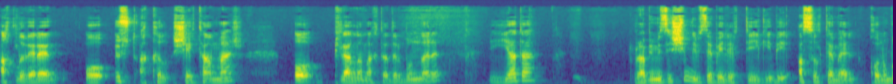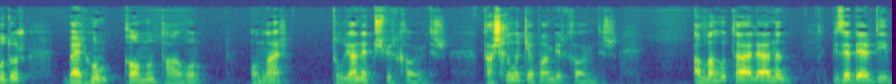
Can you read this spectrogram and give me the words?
aklı veren o üst akıl şeytan var. O planlamaktadır bunları. Ya da Rabbimizin şimdi bize belirttiği gibi asıl temel konu budur. Belhum kavmun tağun. Onlar tuğyan etmiş bir kavimdir. Taşkınlık yapan bir kavimdir. Allahu Teala'nın bize verdiği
